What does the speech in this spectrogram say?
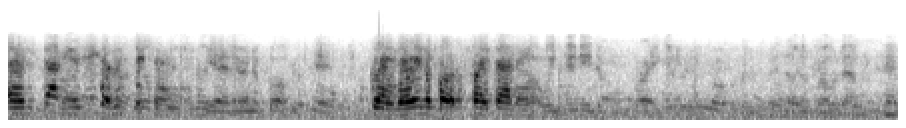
um, Danny, have you got the stickers? Yeah, they're in a box here. Great, they're in a box by Danny. But we do need a break. It doesn't roll down. Yeah,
